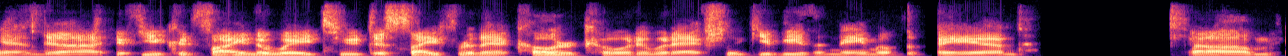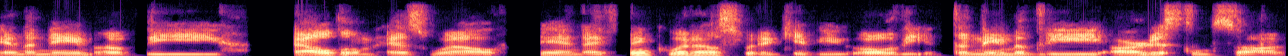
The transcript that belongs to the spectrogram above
And uh, if you could find a way to decipher that color code, it would actually give you the name of the band um, and the name of the album as well. And I think what else would it give you? Oh, the the name of the artist and song.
